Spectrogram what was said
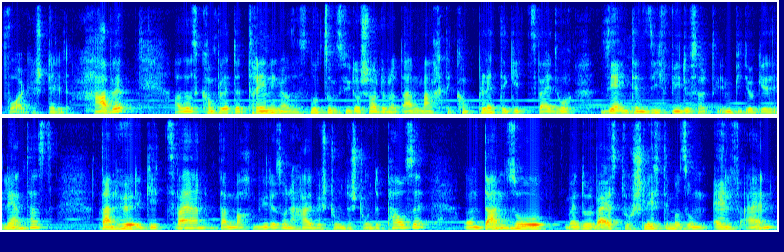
vorgestellt habe. Also das komplette Training, also das Nutzungsvideo, schau dir dort an, mach die komplette G2 durch, sehr intensiv, wie du es halt im Video gelernt hast. Dann höre die G2 an, dann machen wir wieder so eine halbe Stunde, Stunde Pause und dann so, wenn du weißt, du schläfst immer so um 11 ein,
